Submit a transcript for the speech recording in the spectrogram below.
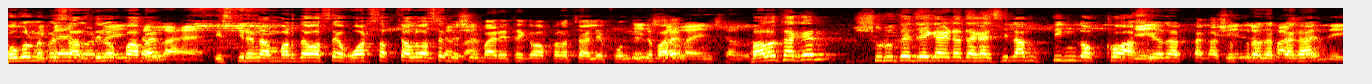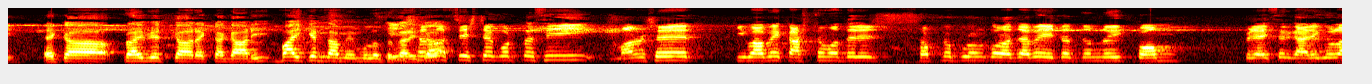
গুগল ম্যাপে সার্চ দিলেও পাবেন। হ্যাঁ। স্ক্রিনে নাম্বার দেওয়া আছে হোয়াটসঅ্যাপ চালু আছে দেশের বাইরে থেকে আপনারা চাইলে ফোন দিতে পারেন। ভালো থাকেন। শুরুতে যে গাড়িটা দেখাইছিলাম তিন লক্ষ আশি। হাজার টাকা সত্তর হাজার টাকায়। একটা প্রাইভেট কার একটা গাড়ি। বাইকের দামে মূলত গাড়িটা। চেষ্টা করতেছি মানুষের কীভাবে কাস্টমারদের স্বপ্ন পূরণ করা যাবে এটার জন্যই কম প্রাইসের গাড়িগুলো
